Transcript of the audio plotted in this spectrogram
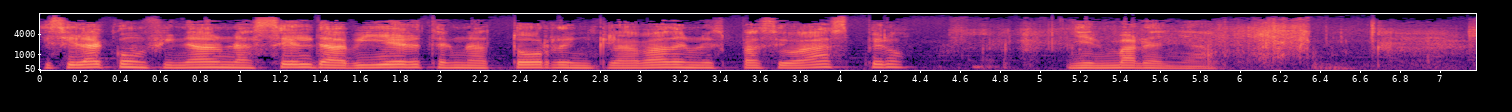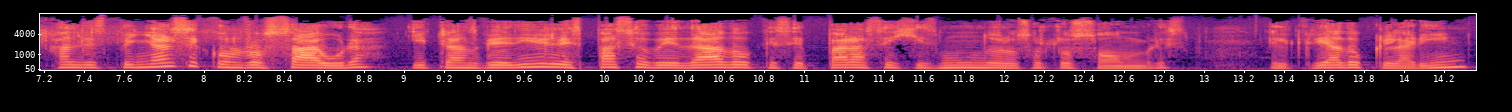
y se le ha confinado en una celda abierta en una torre enclavada en un espacio áspero y enmarañado. Al despeñarse con Rosaura y transgredir el espacio vedado que separa a Segismundo de los otros hombres, el criado Clarín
